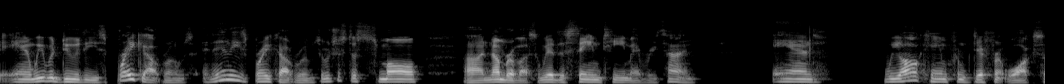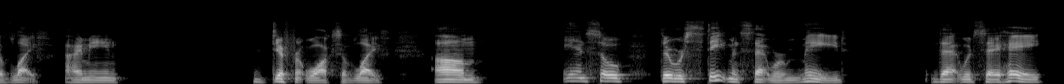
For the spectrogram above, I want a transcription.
And we would do these breakout rooms. And in these breakout rooms, there was just a small uh, number of us. And we had the same team every time. And we all came from different walks of life. I mean, different walks of life. Um, and so there were statements that were made that would say, hey,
